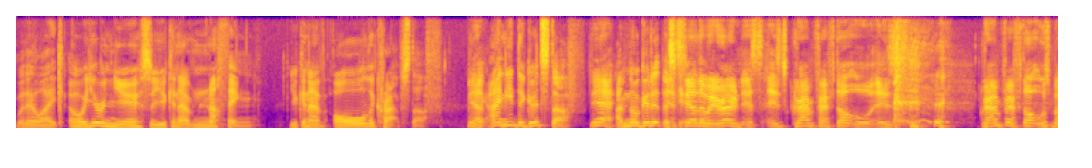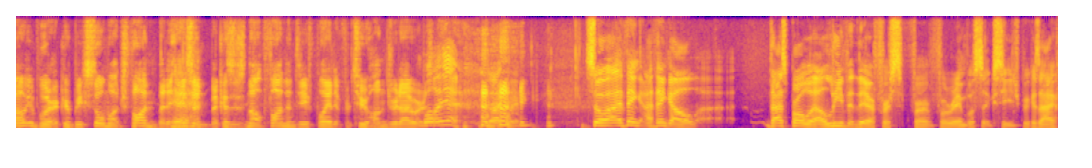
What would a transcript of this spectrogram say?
where they're like, "Oh, you're new, so you can have nothing. You can have all the crap stuff." Yeah. Like, I need the good stuff. Yeah. I'm no good at this It's game. the other way around. It's, it's Grand Theft Auto is Grand Theft Auto's multiplayer could be so much fun, but it Yeah. not because it's not fun until you've played it for 200 hours. Well, yeah, exactly. so I think I think I'll. That's probably I'll leave it there for for, for Rainbow Six Siege because I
